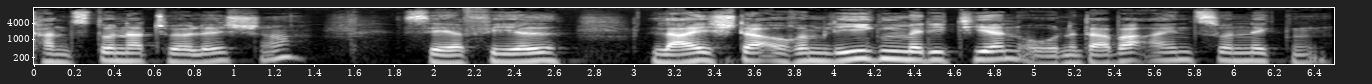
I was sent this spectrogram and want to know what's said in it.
kannst du natürlich sehr viel leichter auch im Liegen meditieren, ohne dabei einzunicken.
